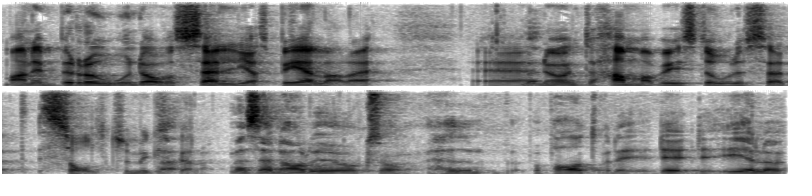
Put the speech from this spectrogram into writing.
man är beroende av att sälja spelare. Men, nu har inte Hammarby historiskt sett sålt så mycket spelare. Men sen har du ju också, hur pratar det, det, det gäller,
